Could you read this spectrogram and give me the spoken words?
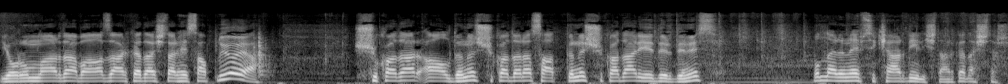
yorumlarda bazı arkadaşlar hesaplıyor ya. Şu kadar aldınız, şu kadara sattınız, şu kadar yedirdiniz. Bunların hepsi kar değil işte arkadaşlar.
